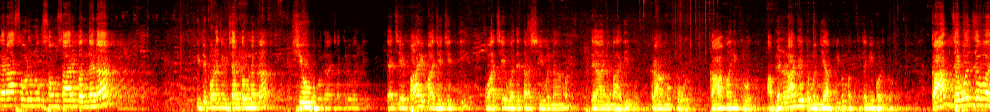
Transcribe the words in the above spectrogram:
करा सोडणूक संसार बंधना. इथे कोणाचा विचार करू नका. शिव भोला चक्रवर्ती त्याचे पाय माझे चित्ती वाचे वदता शिव नाम त्यान बाधी क्राम क्रोध काम आणि क्रोध. आपल्याला राग येतो म्हणजे आपली पण भक्ती कमी पडतो. काम जवळ जवळ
